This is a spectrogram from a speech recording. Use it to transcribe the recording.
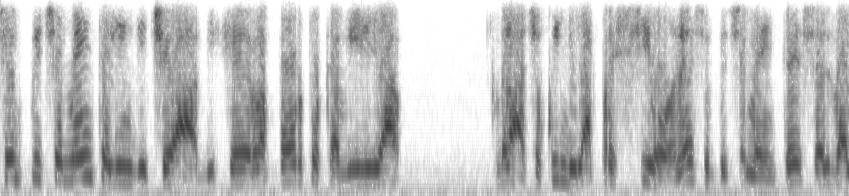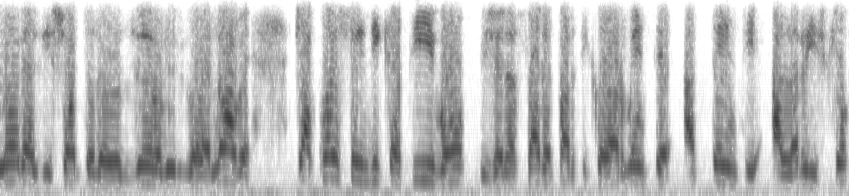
semplicemente l'indice ABI, che è il rapporto caviglia braccio, quindi la pressione semplicemente, se il valore è al di sotto dello 0,9, già questo è indicativo, bisogna stare particolarmente attenti al rischio,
